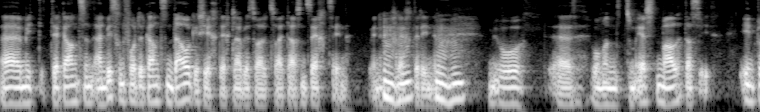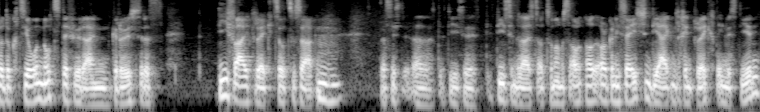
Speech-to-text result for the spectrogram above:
äh, mit der ganzen, ein bisschen vor der ganzen Dauergeschichte. Ich glaube, das war 2016, wenn ich mich mhm. recht erinnere, mhm. wo, äh, wo man zum ersten Mal das in Produktion nutzte für ein größeres DeFi-Projekt sozusagen. Mhm. Das ist äh, diese Decentralized Autonomous Organization, die eigentlich in Projekte investieren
